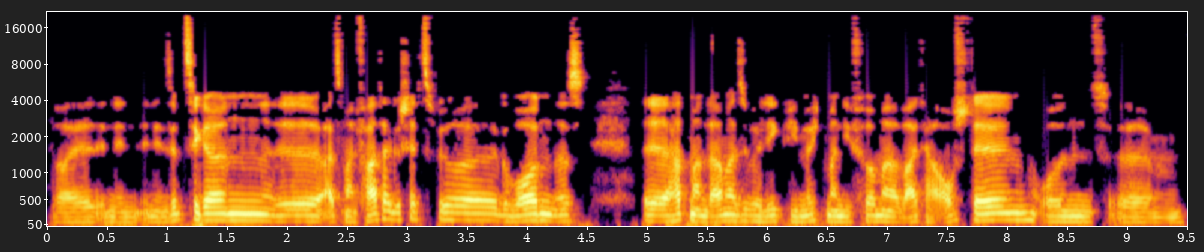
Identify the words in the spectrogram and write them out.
weil in den, in den 70ern, äh, als mein Vater Geschäftsführer geworden ist, äh, hat man damals überlegt, wie möchte man die Firma weiter aufstellen und ähm,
